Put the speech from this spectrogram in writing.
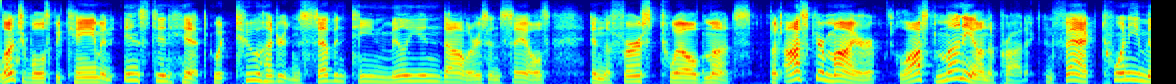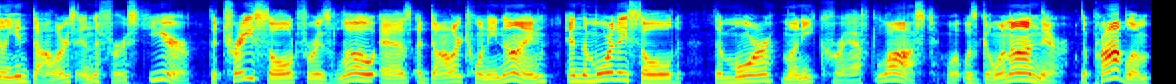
Lunchables became an instant hit with $217 million in sales in the first 12 months. But Oscar Mayer lost money on the product. In fact, $20 million in the first year. The tray sold for as low as $1.29, and the more they sold, the more money Kraft lost. What was going on there? The problem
